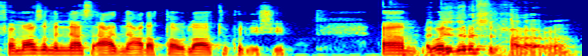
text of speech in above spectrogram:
فمعظم الناس قعدنا على الطاولات وكل um, قد إيه درجة الحرارة؟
